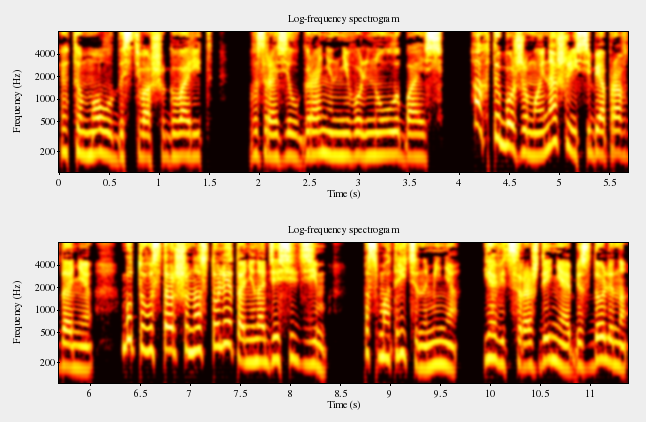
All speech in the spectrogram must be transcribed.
«Это молодость ваша говорит», — возразил Гранин, невольно улыбаясь. «Ах ты, боже мой, нашли себе оправдание. Будто вы старше на сто лет, а не на десять зим. Посмотрите на меня. Я ведь с рождения обездолена.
